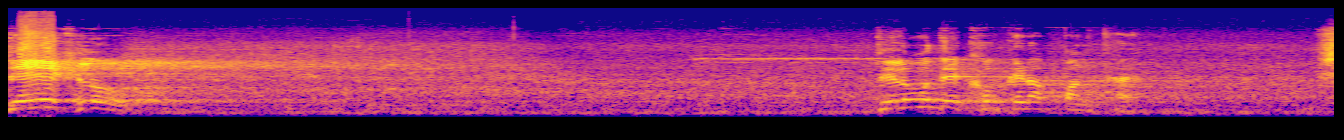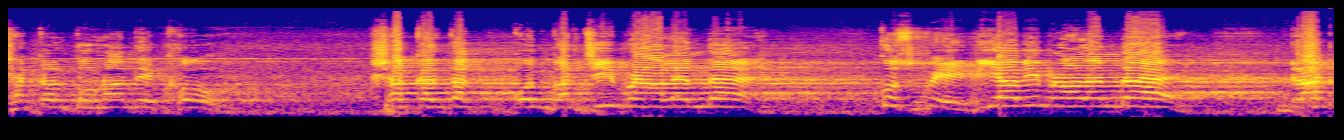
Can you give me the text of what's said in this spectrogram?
ਦੇਖ ਲਓ। ਦਿਲੋਂ ਦੇਖੋ ਕਿਹੜਾ ਪੰਥ ਹੈ। ਸ਼ਕਲ ਤੋਂ ਨਾ ਦੇਖੋ। ਸ਼ਕਲ ਤੱਕ ਕੋਈ ਮਰਜ਼ੀ ਬਣਾ ਲੈਂਦਾ ਹੈ। ਕੁਛ ਭੇਡੀਆ ਵੀ ਬਣਾ ਲੈਂਦਾ ਹੈ। ਡਰੱਗ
